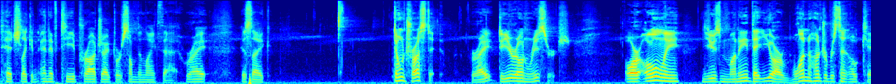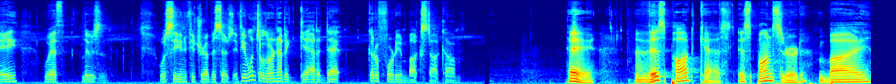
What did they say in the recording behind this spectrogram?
pitch like an NFT project or something like that, right? It's like don't trust it, right? Do your own research. Or only use money that you are 100% okay with losing. We'll see you in future episodes. If you want to learn how to get out of debt, go to 40inbucks.com. Hey, this podcast is sponsored by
